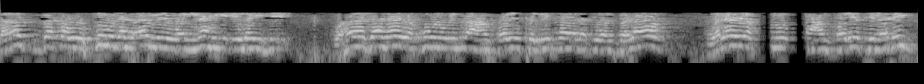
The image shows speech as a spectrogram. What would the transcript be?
فأثبت وصول الأمر والنهي إليه. وهذا لا يكون إلا عن طريق الرسالة والبلاغ ولا يكون إلا عن طريق نبي.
